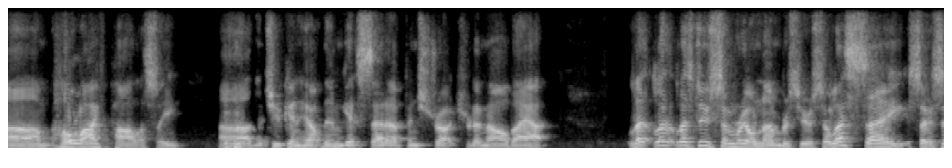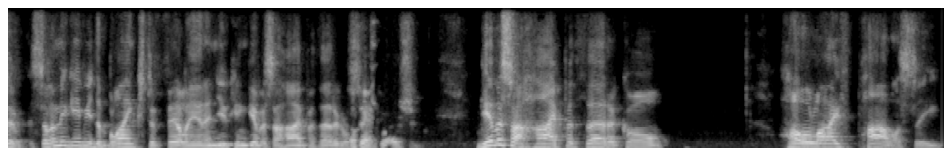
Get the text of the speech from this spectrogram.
um, whole life policy, uh, mm-hmm. that you can help them get set up and structured and all that. Let, let, let's do some real numbers here. So let's say, so, so, so let me give you the blanks to fill in and you can give us a hypothetical okay. situation. Give us a hypothetical whole life policy.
